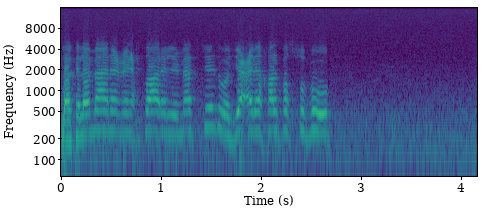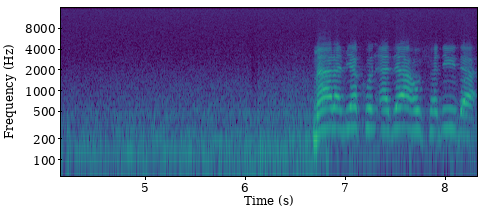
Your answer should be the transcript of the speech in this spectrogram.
لكن لا مانع من إحضاره للمسجد وجعله خلف الصفوف. ما لم يكن أذاه شديدا.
